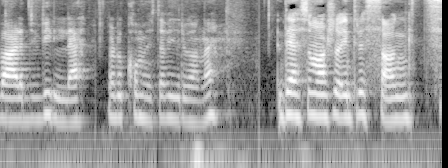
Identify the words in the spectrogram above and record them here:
Hva er det du ville når du kom ut av videregående? Det som var så interessant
